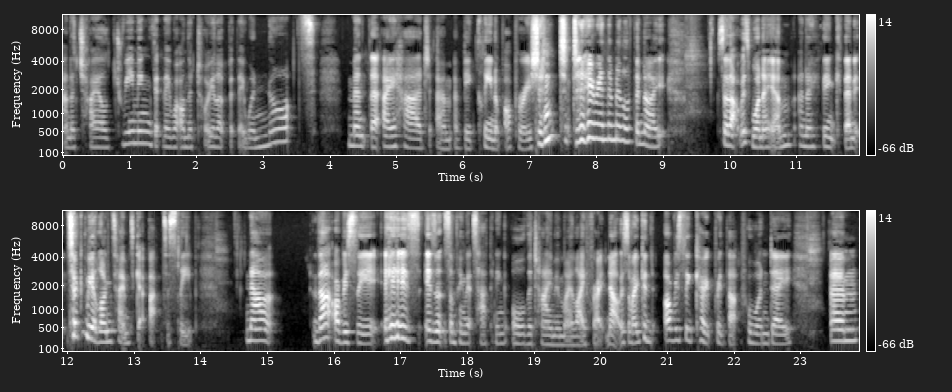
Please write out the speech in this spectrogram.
and a child dreaming that they were on the toilet but they were not meant that I had um, a big cleanup operation to do in the middle of the night. So that was 1 a.m. and I think then it took me a long time to get back to sleep. Now, that obviously is isn't something that's happening all the time in my life right now. So I could obviously cope with that for one day. Um,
